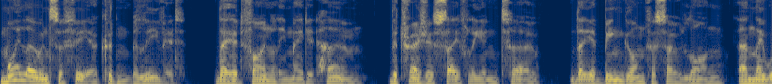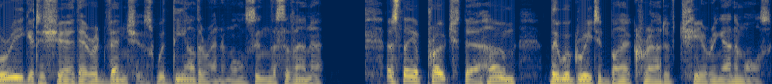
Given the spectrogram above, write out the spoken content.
Milo and Sophia couldn't believe it. They had finally made it home, the treasure safely in tow. They had been gone for so long, and they were eager to share their adventures with the other animals in the savannah. As they approached their home, they were greeted by a crowd of cheering animals.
